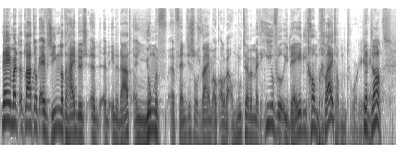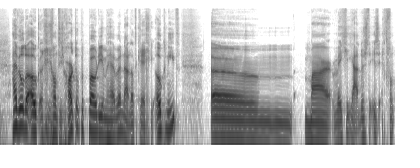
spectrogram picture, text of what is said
Nee, maar het laat ook even zien dat hij dus eh, eh, inderdaad een jonge v- eh, vent is, zoals wij hem ook allebei ontmoet hebben, met heel veel ideeën die gewoon begeleid had moeten worden. ja, dat. Hij wilde ook een gigantisch hart op het podium hebben. Nou, dat kreeg hij ook niet. Ehm, maar weet je, ja, dus er is echt van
